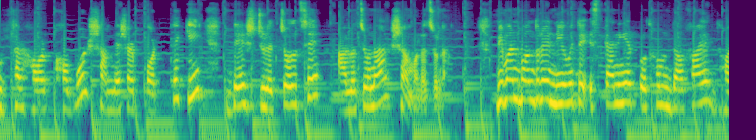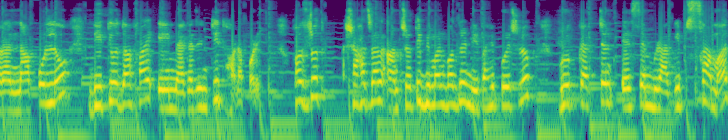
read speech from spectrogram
উদ্ধার হওয়ার খবর সামনে আসার পর থেকেই দেশ জুড়ে চলছে আলোচনা, সমালোচনা। বিমানবন্দরে নিয়মিত স্ক্যানিং এর প্রথম দফায় ধরা না পড়লেও দ্বিতীয় দফায় এই ম্যাগাজিনটি ধরা পড়ে। হজরত শাহজালাল আন্তর্জাতিক বিমানবন্দরের নির্বাহী পরিচালক group captain S M Ragib Samad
